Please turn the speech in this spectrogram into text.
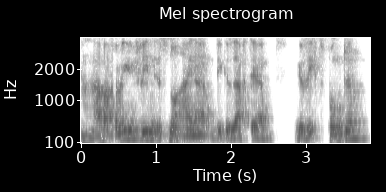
Mhm. Aber Familienfrieden ist nur einer, wie gesagt, der Gesichtspunkte.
